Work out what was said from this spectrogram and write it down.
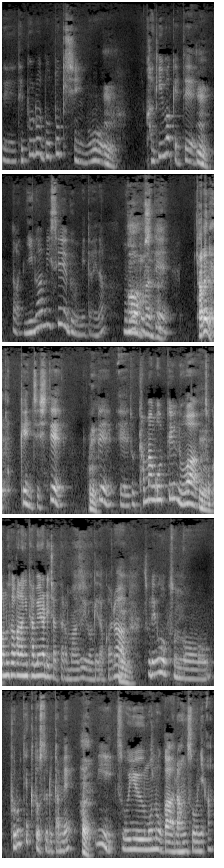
えーテトロドトキシンをうん。嗅ぎ分けて、うん。なんか苦味成分みたいなものとしあはいはて食べないと。検知してうんで、えー、と卵っていうのは、うん他の魚に食べられちゃったらまずいわけだから、うんそれをそのプロテクトするためはい。にそういうものが卵巣にあっ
